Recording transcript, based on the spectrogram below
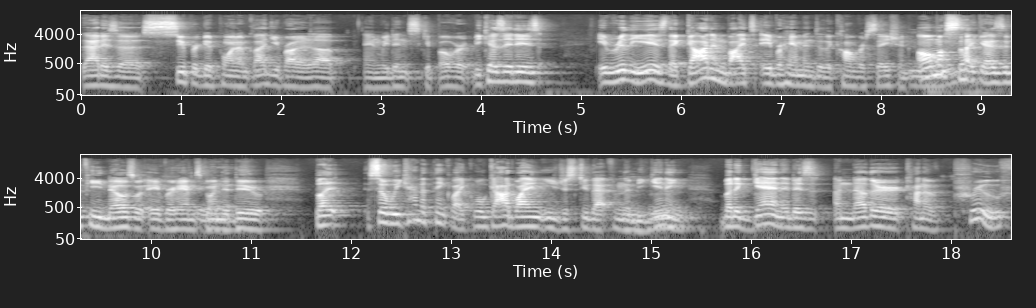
that is a super good point. I'm glad you brought it up and we didn't skip over it because it is it really is that God invites Abraham into the conversation almost like as if he knows what Abraham's going to do. But so we kind of think like, well God, why didn't you just do that from the beginning? But again, it is another kind of proof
